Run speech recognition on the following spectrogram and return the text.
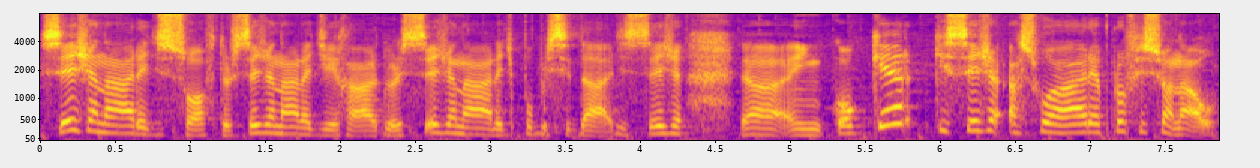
seja na área de software, seja na área de hardware, seja na área de publicidade, seja uh, em qualquer que seja a sua área profissional,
